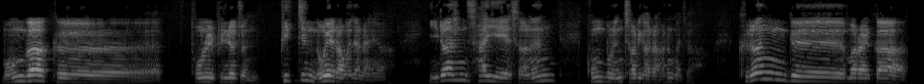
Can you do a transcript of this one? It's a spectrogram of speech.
뭔가 그 돈을 빌려준 빚진 노예라고 하잖아요. 이런 사이에서는 공부는 저리 가라 하는 거죠. 그런 그 뭐랄까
